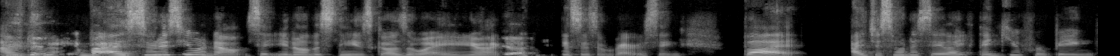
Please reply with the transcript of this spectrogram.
But as soon as you announce it, you know, the sneeze goes away and you're like, Yeah. okay, this is embarrassing. But I just want to say like thank you for being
